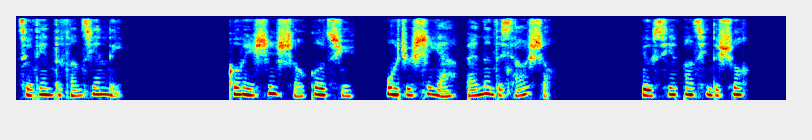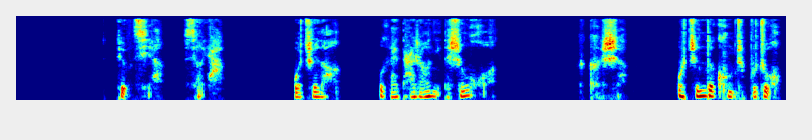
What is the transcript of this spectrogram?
酒店的房间里。郭伟伸手过去，握住诗雅白嫩的小手，有些抱歉的说：“对不起啊，小雅，我知道不该打扰你的生活，可是我真的控制不住，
